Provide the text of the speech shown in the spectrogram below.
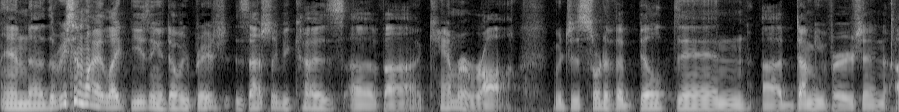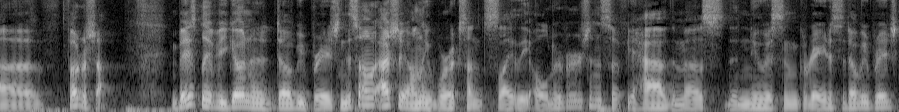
And uh, the reason why I like using Adobe Bridge is actually because of uh, Camera Raw, which is sort of a built-in uh, dummy version of Photoshop basically if you go into Adobe Bridge, and this actually only works on slightly older versions, so if you have the most, the newest and greatest Adobe Bridge,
